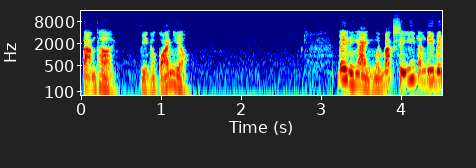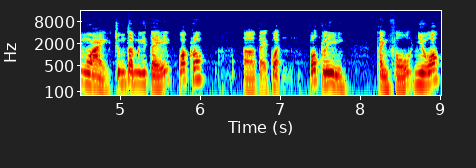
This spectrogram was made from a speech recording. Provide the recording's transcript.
tạm thời vì nó quá nhiều. Đây là hình ảnh một bác sĩ đang đi bên ngoài trung tâm y tế Warcroft ở ờ, tại quận Berkeley, thành phố New York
